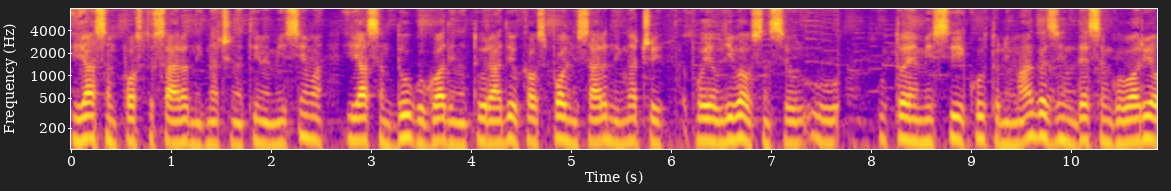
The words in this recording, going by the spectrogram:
I ja sam postao saradnik znači, na tim emisijama i ja sam dugo godina tu radio kao spoljni saradnik, znači pojavljivao sam se u, u u toj emisiji Kulturni magazin gde sam govorio,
